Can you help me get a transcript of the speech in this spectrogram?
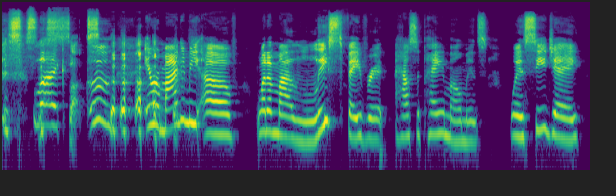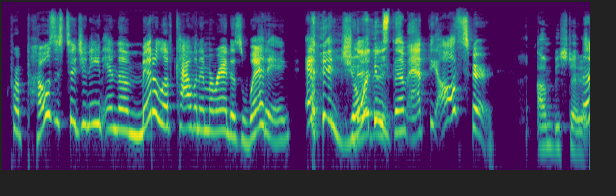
it's, like sucks. it reminded me of one of my least favorite House of Payne moments when CJ proposes to Janine in the middle of Calvin and Miranda's wedding and then joins them at the altar. I'm gonna be straight up.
